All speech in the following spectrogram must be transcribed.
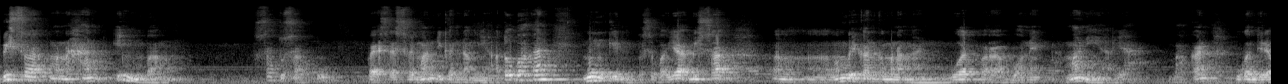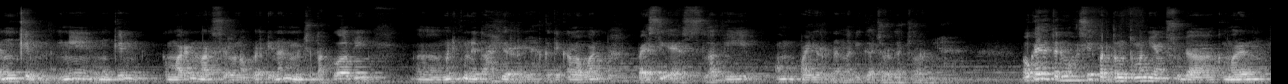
bisa menahan imbang satu-satu. PSS Sleman di kandangnya atau bahkan mungkin Persebaya bisa uh, memberikan kemenangan buat para bonek mania ya bahkan bukan tidak mungkin ini mungkin kemarin Marcelo Ferdinand mencetak gol di eh, menit-menit uh, akhir ya ketika lawan PSIS lagi on fire dan lagi gacor-gacornya Oke, terima kasih pada teman-teman yang sudah kemarin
